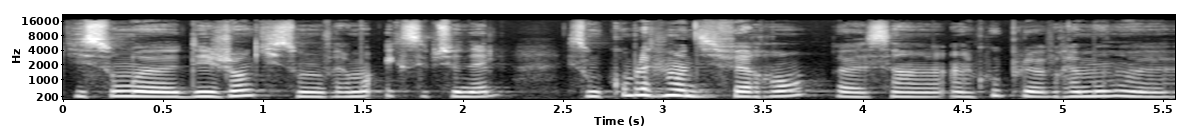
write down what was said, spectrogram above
qui sont des gens qui sont vraiment exceptionnels. Ils sont complètement différents. c'est un, couple vraiment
